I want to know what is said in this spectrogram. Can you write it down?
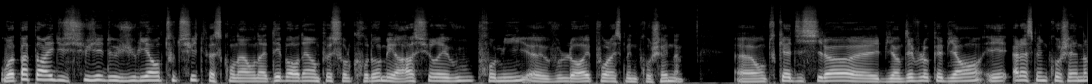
On va pas parler du sujet de Julien tout de suite parce qu'on a, débordé un peu sur le chrono, mais rassurez-vous, promis, vous l'aurez pour la semaine prochaine. En tout cas, d'ici là, eh bien, développez bien et à la semaine prochaine.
